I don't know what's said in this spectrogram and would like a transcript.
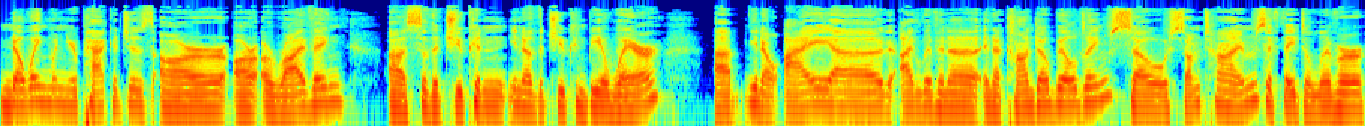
Knowing when your packages are are arriving, uh, so that you can you know that you can be aware. Uh, you know, I uh, I live in a in a condo building, so sometimes if they deliver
